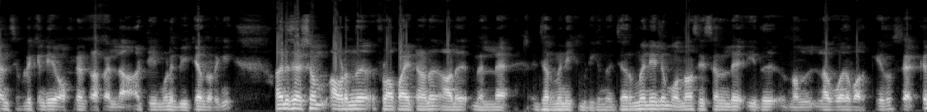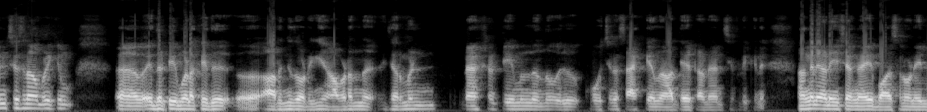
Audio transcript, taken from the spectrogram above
ഹാൻസി ഫ്ലിക്കിന്റെ ഈ ഓഫ്ലൈൻ ട്രാപ്പ് എല്ലാ ടീമുകളും ബീറ്റ് ചെയ്യാൻ തുടങ്ങി. അതിനുശേഷം അവിടുന്ന് ഫ്ലോപ്പ് ആയിട്ടാണ് ആൾ മെല്ലെ ജർമ്മനിക്ക് പിടിക്കുന്നത്. ജർമ്മനിയിലും ഒന്നാം സീസണിൽ ഇത് നല്ലപോലെ വർക്ക് ചെയ്തു. സെക്കൻഡ് സീസൺ ആകുമ്പോഴേക്കും എതിർ ടീമുകളൊക്കെ ഇത് അറിഞ്ഞു തുടങ്ങി. അവിടെ നിന്ന് ജർമ്മൻ നാഷണൽ ടീമിൽ നിന്ന് ഒരു കോച്ചിനെ സാക്ക് ചെയ്യുന്ന ആദ്യമായിട്ടാണ് ആൻസി ഫ്ലിക്കിന് അങ്ങനെയാണ് ഈ ചങ്ങായി ബാഴ്സലോണയിൽ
